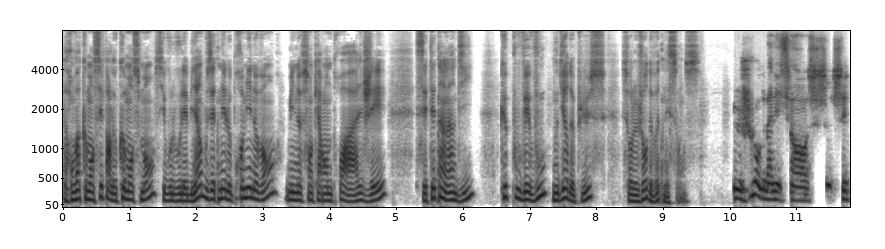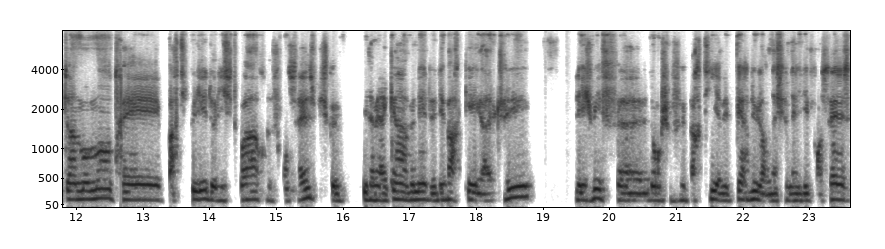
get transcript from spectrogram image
Alors on va commencer par le commencement, si vous le voulez bien. Vous êtes né le 1er novembre 1943 à Alger. C'était un lundi. Que pouvez-vous nous dire de plus sur le jour de votre naissance? Le jour de ma naissance, c'est un moment très particulier de l'histoire française, puisque les Américains venaient de débarquer à Alger. Les Juifs euh, dont je fais partie avaient perdu leur nationalité française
